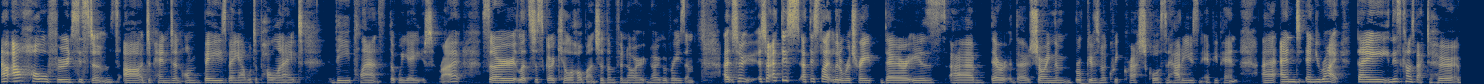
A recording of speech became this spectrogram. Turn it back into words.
Our, our whole food systems are dependent on bees being able to pollinate the plants that we eat, right? So let's just go kill a whole bunch of them for no no good reason. Uh, so so at this at this like little retreat, there is um, they're they're showing them. Brooke gives them a quick crash course on how to use an EpiPen, uh, and and you're right. They this comes back to her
